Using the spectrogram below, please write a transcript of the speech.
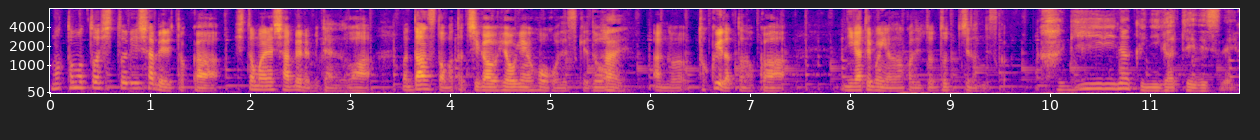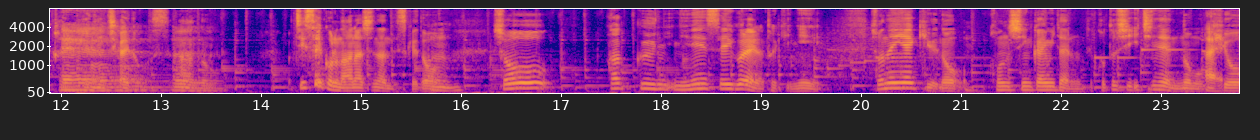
もともと一人喋りとか人前で喋るみたいなのは、まあ、ダンスとはまた違う表現方法ですけど、はい、あの得意だったのか苦手分野なのかでいうとどっちなんですか？限りなく苦手ですね。限りに近いと思います、へー。あの小さい頃の話なんですけど、うん。小学2年生ぐらいの時に少年野球の懇親会みたいなので今年1年の目標を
